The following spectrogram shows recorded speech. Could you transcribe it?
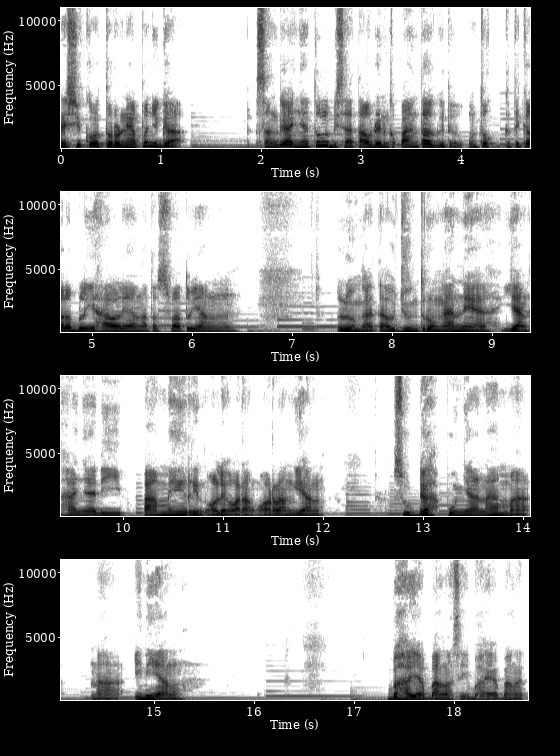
resiko turunnya pun juga seenggaknya tuh lo bisa tahu dan kepantau gitu. Untuk ketika lo beli hal yang atau sesuatu yang lo nggak tahu juntrungannya yang hanya dipamerin oleh orang-orang yang sudah punya nama. Nah, ini yang bahaya banget sih, bahaya banget.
